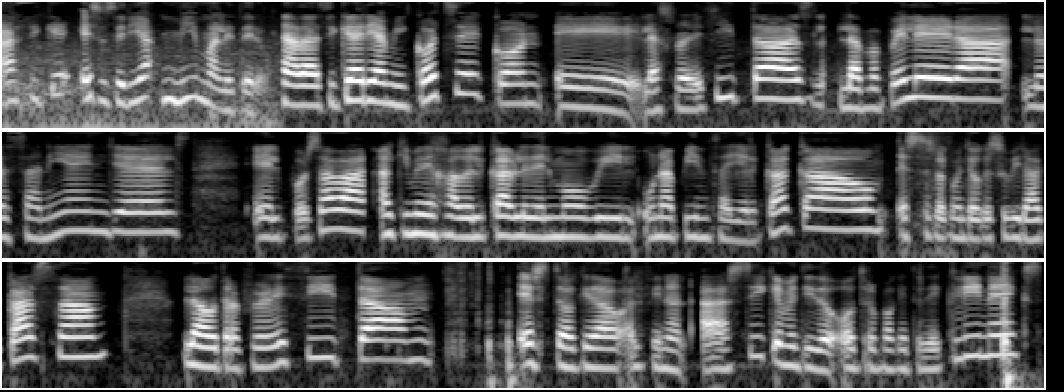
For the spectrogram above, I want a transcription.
Así que ese sería mi maletero. Nada, así quedaría mi coche con eh, las florecitas, la papelera, los Sunny Angels, el posaba. Aquí me he dejado el cable del móvil, una pinza y el cacao. Esto es lo que me tengo que subir a casa. La otra florecita. Esto ha quedado al final así, que he metido otro paquete de Kleenex,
